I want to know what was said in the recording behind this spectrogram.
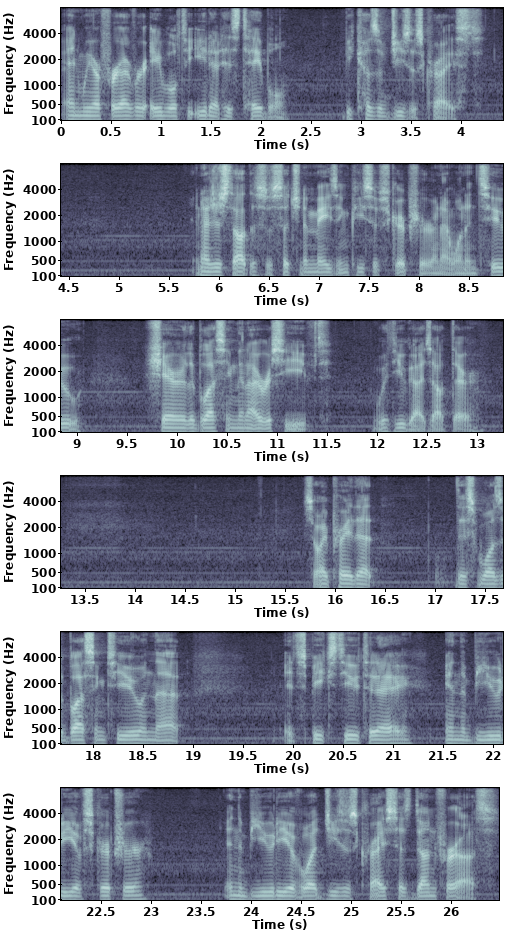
and we are forever able to eat at his table because of Jesus Christ. And I just thought this was such an amazing piece of scripture, and I wanted to share the blessing that I received with you guys out there. So I pray that this was a blessing to you and that it speaks to you today in the beauty of Scripture, in the beauty of what Jesus Christ has done for us.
